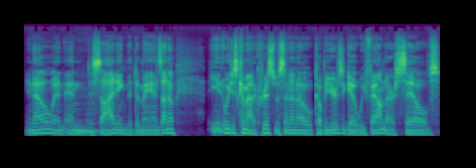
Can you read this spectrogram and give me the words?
you know, and and deciding the demands. I know, you know, we just come out of Christmas, and I know a couple of years ago we found ourselves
